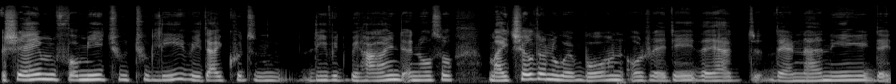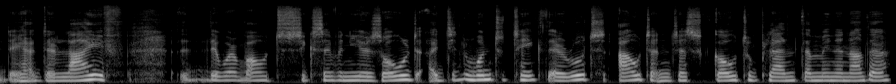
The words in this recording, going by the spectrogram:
a shame for me to, to leave it. I couldn't leave it behind. And also, my children were born already. They had their nanny, they, they had their life they were about six, seven years old. I didn't want to take their roots out and just go to plant them in another,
